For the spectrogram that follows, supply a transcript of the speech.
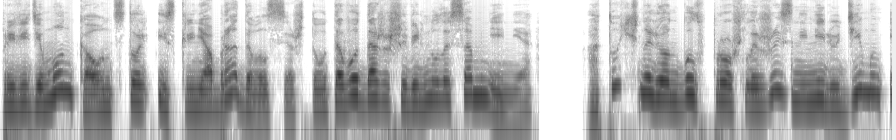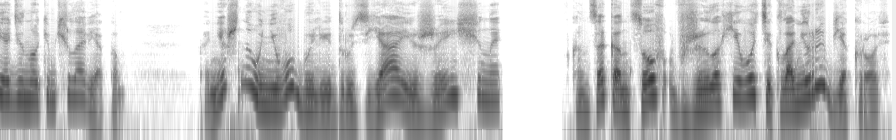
При виде Монка он столь искренне обрадовался, что у того даже шевельнулось сомнение, а точно ли он был в прошлой жизни нелюдимым и одиноким человеком. Конечно, у него были и друзья, и женщины. В конце концов, в жилах его текла не рыбья кровь.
